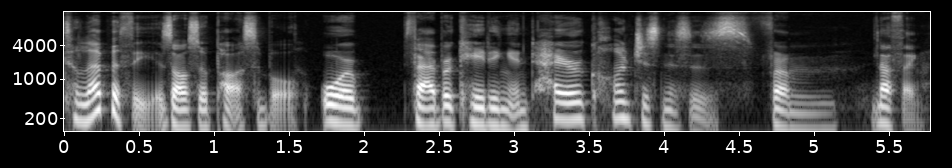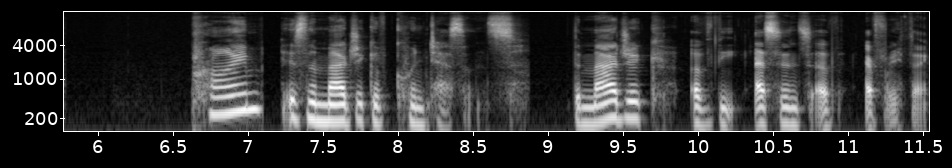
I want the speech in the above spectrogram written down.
Telepathy is also possible, or fabricating entire consciousnesses from nothing. Prime is the magic of quintessence the magic of the essence of everything.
